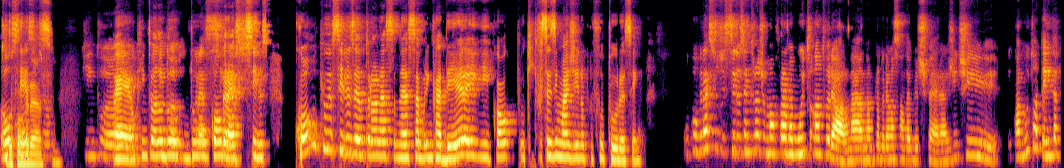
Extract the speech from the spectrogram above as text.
ou Do sexto, congresso. Quinto ano. É, o quinto ano quinto do, ano do do Congresso Congresso de Cílios. Como que o Cílios entrou nessa, nessa brincadeira e, qual, o que, que vocês imaginam para o futuro, assim? O Congresso de Cílios entrou de uma forma muito natural na, na programação da Fair. A gente está muito atenta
